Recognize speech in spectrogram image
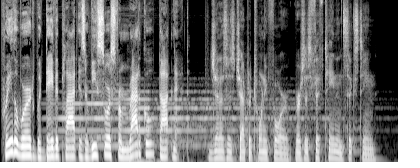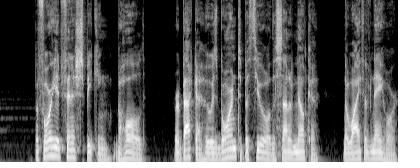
Pray the Word with David Platt is a resource from radical.net. Genesis chapter 24, verses 15 and 16. Before he had finished speaking, behold, Rebekah, who was born to Bethuel the son of Milcah, the wife of Nahor,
